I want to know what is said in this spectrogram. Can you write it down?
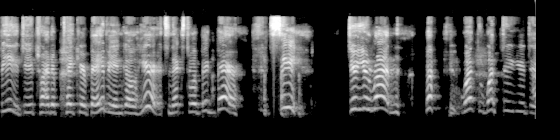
B, do you try to take your baby and go here? It's next to a big bear. C, do you run? what what do you do?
